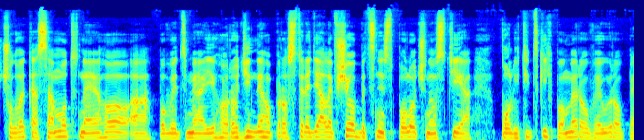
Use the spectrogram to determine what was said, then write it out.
človeka samotného a povedzme aj jeho rodinného prostredia, ale všeobecne spoločnosti a politických pomerov v Európe.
